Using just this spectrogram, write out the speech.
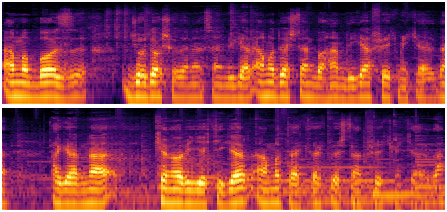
اما باز جدا شدن از هم دیگر اما داشتن با هم دیگر فکر می‌کردن. اگر نه کنار یکدیگر اما تک تک داشتن فکر می‌کردن.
